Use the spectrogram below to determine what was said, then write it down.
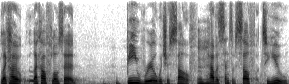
like how like how Flo said, be real with yourself. Mm-hmm. Have a sense of self to you.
